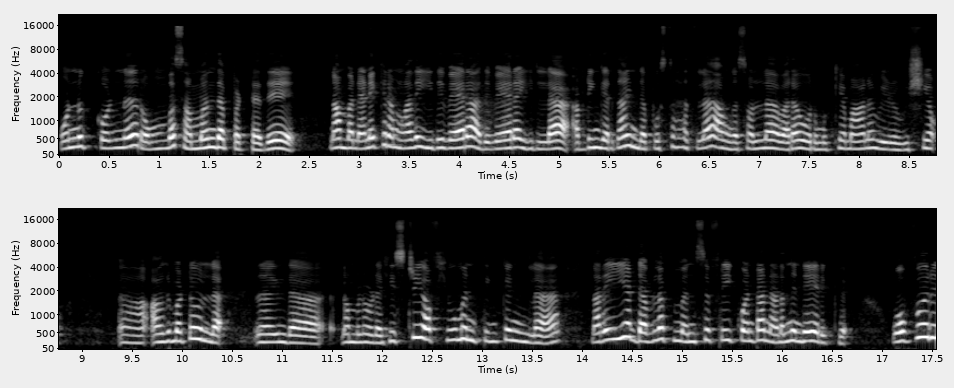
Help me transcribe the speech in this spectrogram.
ஒன்றுக்கொன்று ரொம்ப சம்மந்தப்பட்டது நம்ம நினைக்கிற மாதிரி இது வேற அது வேற இல்லை அப்படிங்கிறது தான் இந்த புஸ்தகத்தில் அவங்க சொல்ல வர ஒரு முக்கியமான விஷயம். அது மட்டும் இல்லை இந்த நம்மளோட ஹிஸ்ட்ரி ஆஃப் ஹியூமன் திங்கிங்கில் நிறைய டெவலப்மெண்ட்ஸு ஃப்ரீக்வெண்ட்டாக நடந்துகிட்டே இருக்குது ஒவ்வொரு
